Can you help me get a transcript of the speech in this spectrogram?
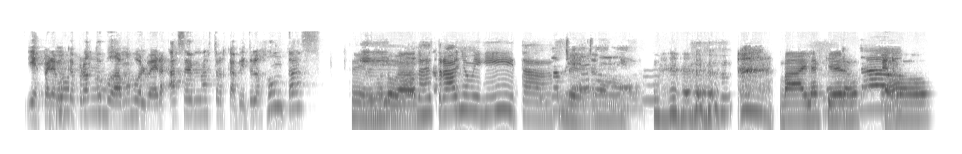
y esperemos que pronto podamos volver a hacer nuestros capítulos juntas. Sí, Y- mismo lugar. Las extraño, amiguitas. También. Bye, las quiero. Chao. Chao.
